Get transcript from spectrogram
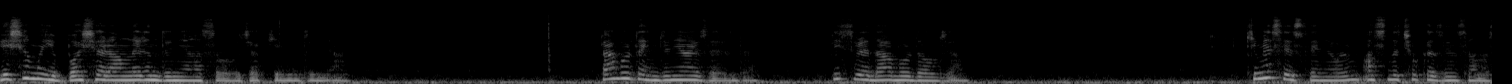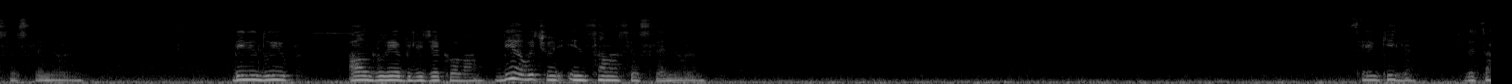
yaşamayı başaranların dünyası olacak yeni dünya. Ben buradayım dünya üzerinde. Bir süre daha burada olacağım. Kime sesleniyorum? Aslında çok az insana sesleniyorum. Beni duyup algılayabilecek olan bir avuç insana sesleniyorum. let's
